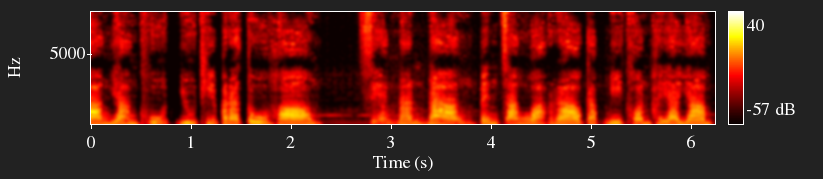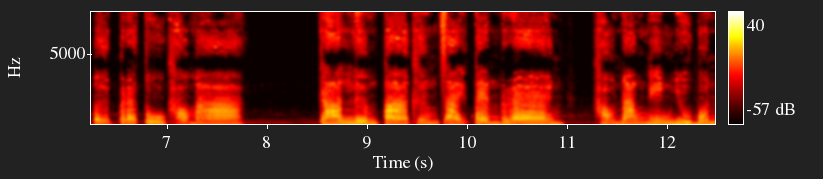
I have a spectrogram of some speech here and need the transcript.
บางอย่างขูดอยู่ที่ประตูห้อง เสียงนั้นดังเป็นจังหวะราวกับมีคนพยายามเปิดประตูเข้ามา การลืมตาขึ้นใจเต้นแรง เขานั่งนิ่งอยู่บน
